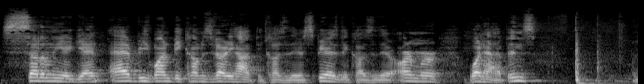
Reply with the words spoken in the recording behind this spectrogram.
Suddenly again, everyone becomes very hot because of their spears, because of their armor. What happens? So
